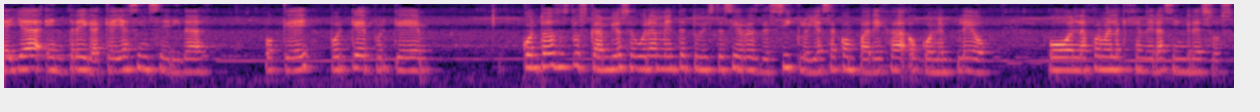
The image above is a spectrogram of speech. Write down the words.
haya entrega, que haya sinceridad, ¿ok? ¿Por qué? Porque con todos estos cambios seguramente tuviste cierres de ciclo, ya sea con pareja o con empleo, o en la forma en la que generas ingresos.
